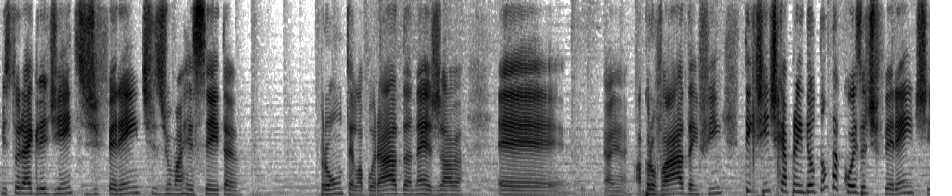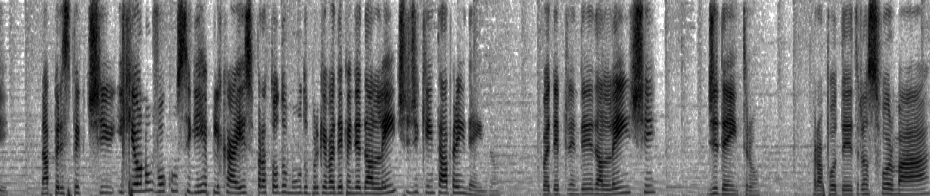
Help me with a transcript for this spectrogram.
misturar ingredientes diferentes de uma receita pronta, elaborada, né? Já é, é, aprovada, enfim. Tem gente que aprendeu tanta coisa diferente na perspectiva e que eu não vou conseguir replicar isso para todo mundo, porque vai depender da lente de quem está aprendendo. Vai depender da lente de dentro para poder transformar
